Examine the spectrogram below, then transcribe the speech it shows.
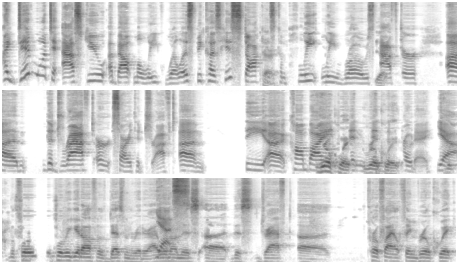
I did want to ask you about Malik Willis because his stock has completely rose Yeah. after um, the draft, or sorry, the draft. Um, the uh, combine Real quick, and, real and quick. pro day. Yeah. Before before we get off of Desmond Ridder, I went on this uh, this draft uh, profile thing real quick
